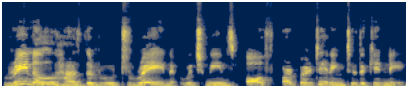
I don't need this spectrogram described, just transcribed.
Renal has the root rein, which means of or pertaining to the kidney.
